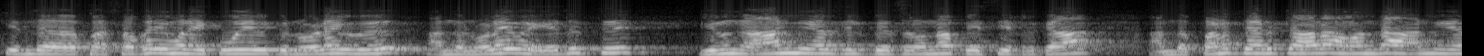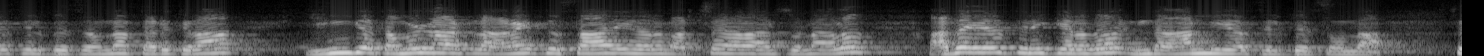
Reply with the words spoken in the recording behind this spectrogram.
இந்த ப- சபரிமலை கோயிலுக்கு நுழைவு அந்த நுழைவை எதிர்த்து இவங்க ஆன்மீக அரசியல் பேசுகிறவன் தான் பேசிகிட்டு இருக்கான் அந்த பணத்தை எடுத்தாலும் அவன் தான் ஆன்மீக அரசியல் பேசுகிறவன் தான் தடுக்கிறான். இங்கே தமிழ்நாட்டில் அனைத்து சாதியினரும் அச்சகான்னு சொன்னாலும் அதை எதிர்த்து நிற்கிறதும் இந்த ஆன்மீக அரசியல் பேசுவோம் தான். ஸோ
